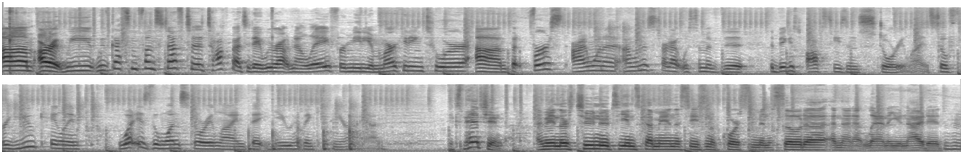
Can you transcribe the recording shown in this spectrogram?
Um, all right, we we've got some fun stuff to talk about today. We were out in LA for a media marketing tour, um, but first, I wanna I wanna start out with some of the the biggest off-season storylines. So for you, Calen, what is the one storyline that you have been keeping your eye on? Expansion. I mean, there's two new teams coming in this season, of course, Minnesota and then Atlanta United. Mm-hmm.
